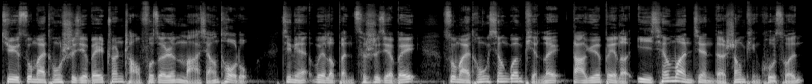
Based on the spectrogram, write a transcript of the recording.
据速卖通世界杯专场负责人马翔透露，今年为了本次世界杯，速卖通相关品类大约备了一千万件的商品库存。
